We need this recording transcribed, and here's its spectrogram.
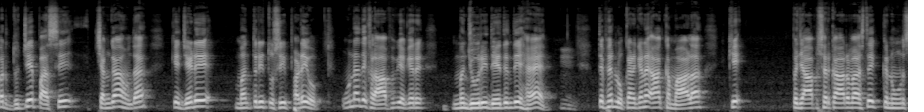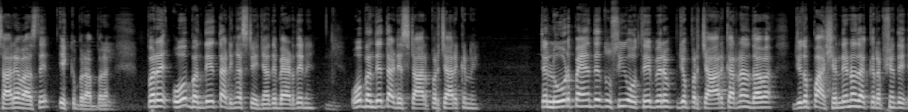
ਪਰ ਦੂਜੇ ਪਾਸੇ ਚੰਗਾ ਹੁੰਦਾ ਕਿ ਜਿਹੜੇ ਮੰਤਰੀ ਤੁਸੀਂ ਫੜੇ ਹੋ ਉਹਨਾਂ ਦੇ ਖਿਲਾਫ ਵੀ ਅਗਰ ਮਨਜ਼ੂਰੀ ਦੇ ਦਿੰਦੇ ਹੈ ਤੇ ਫਿਰ ਲੋਕਾਂ ਨੇ ਕਹਿਣਾ ਆ ਕਮਾਲ ਆ ਕਿ ਪੰਜਾਬ ਸਰਕਾਰ ਵਾਸਤੇ ਕਾਨੂੰਨ ਸਾਰਿਆਂ ਵਾਸਤੇ ਇੱਕ ਬਰਾਬਰ ਆ। ਪਰ ਉਹ ਬੰਦੇ ਤੁਹਾਡੀਆਂ ਸਟੇਜਾਂ ਤੇ ਬੈਠਦੇ ਨੇ। ਉਹ ਬੰਦੇ ਤੁਹਾਡੇ ਸਟਾਰ ਪ੍ਰਚਾਰਕ ਨੇ। ਤੇ ਲੋੜ ਪੈਣ ਤੇ ਤੁਸੀਂ ਉੱਥੇ ਫਿਰ ਜੋ ਪ੍ਰਚਾਰ ਕਰਨਾ ਹੁੰਦਾ ਵਾ ਜਦੋਂ ਭਾਸ਼ਣ ਦੇਣਾ ਹੁੰਦਾ ਕਰਪਸ਼ਨ ਤੇ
